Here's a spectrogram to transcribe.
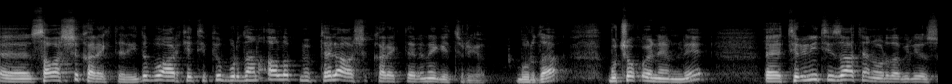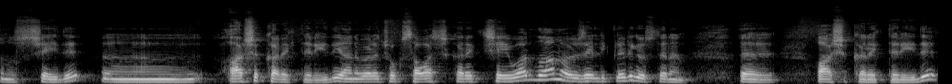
e, savaşçı karakteriydi. Bu arketipi buradan alıp müptela aşık karakterine getiriyor burada. Bu çok önemli. E, Trinity zaten orada biliyorsunuz şeydi. E, aşık karakteriydi. Yani böyle çok savaşçı karakter şey vardı ama özellikleri gösteren e, aşık karakteriydi.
